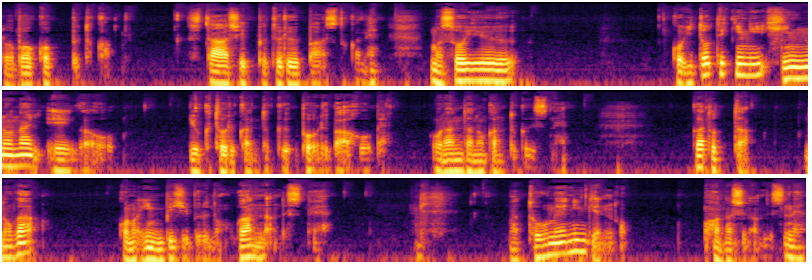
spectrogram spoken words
ロボコップとか、スターシップ・トゥルーパーズとかね、まあそういう、こう意図的に品のない映画をよく撮る監督、ポール・バーホーベン。オランダの監督ですね。が撮ったのが、このインビジブルの1なんですね。まあ、透明人間のお話なんですね。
